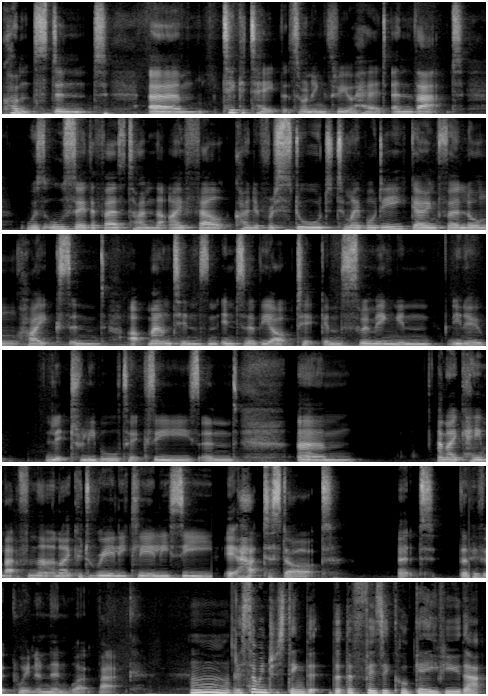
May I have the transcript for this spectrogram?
constant um, ticker tape that's running through your head. And that was also the first time that I felt kind of restored to my body, going for long hikes and up mountains and into the Arctic and swimming in, you know, literally Baltic seas and um and I came back from that and I could really clearly see it had to start at the pivot point and then work back. Mm, it's so interesting that, that the physical gave you that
